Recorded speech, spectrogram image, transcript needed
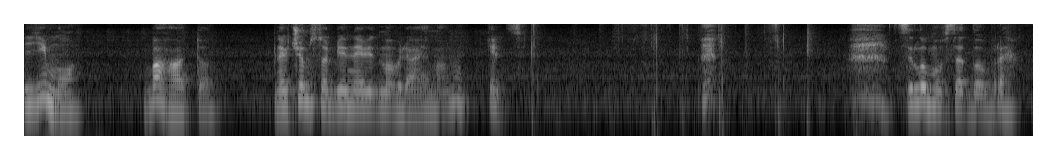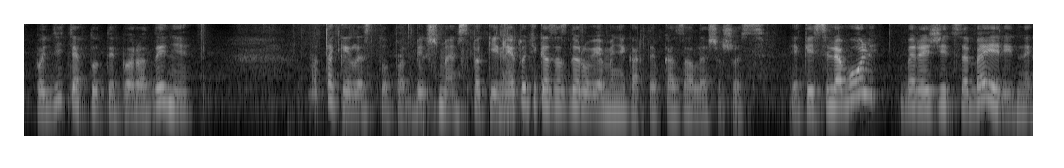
Їмо багато. Ні в чому собі не відмовляємо. Ну, тільці. В цілому все добре. По дітях тут і по родині. Ну, такий листопад, більш-менш спокійний. А то тільки за здоров'я мені карти вказали, що щось. Якийсь ляволь, бережіть себе і рідних.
